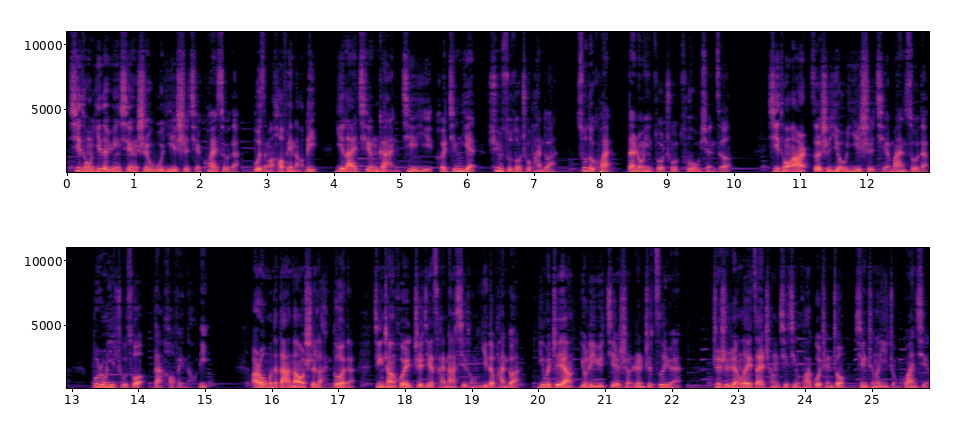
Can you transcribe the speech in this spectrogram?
系统一的运行是无意识且快速的，不怎么耗费脑力，依赖情感、记忆和经验，迅速做出判断，速度快，但容易做出错误选择。系统二则是有意识且慢速的，不容易出错，但耗费脑力。而我们的大脑是懒惰的，经常会直接采纳系统一的判断，因为这样有利于节省认知资源。这是人类在长期进化过程中形成的一种惯性。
